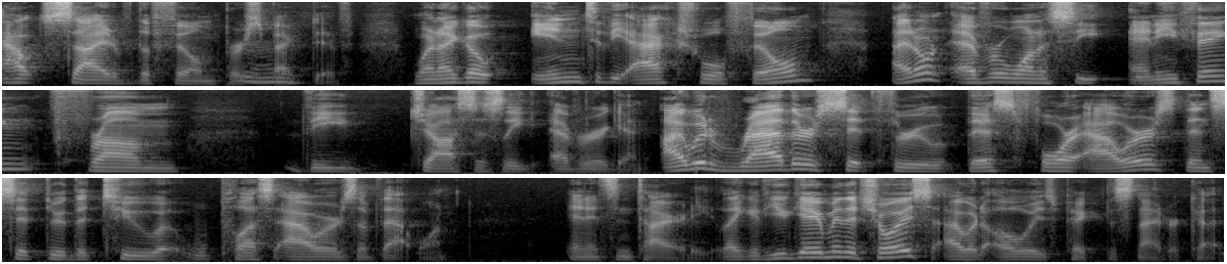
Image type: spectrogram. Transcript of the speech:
outside of the film mm-hmm. perspective. When I go into the actual film, I don't ever want to see anything from the Justice League ever again. I would rather sit through this four hours than sit through the two plus hours of that one in its entirety. Like if you gave me the choice, I would always pick the Snyder cut.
